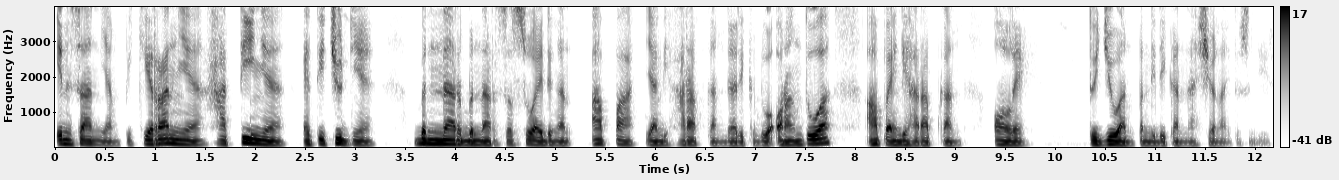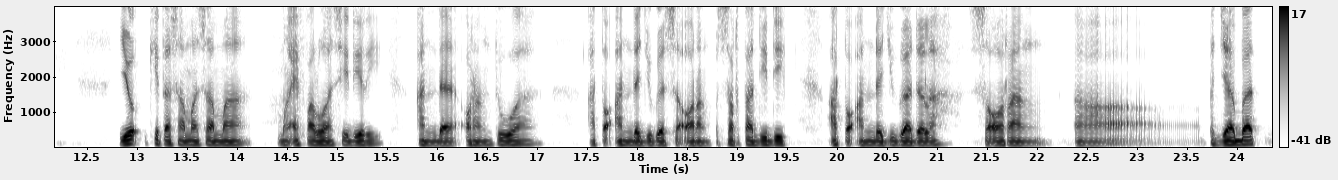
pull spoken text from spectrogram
Insan yang pikirannya, hatinya, attitude-nya benar-benar sesuai dengan apa yang diharapkan dari kedua orang tua, apa yang diharapkan oleh tujuan pendidikan nasional itu sendiri. Yuk kita sama-sama mengevaluasi diri, Anda orang tua, atau Anda juga seorang peserta didik, atau Anda juga adalah seorang uh, pejabat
